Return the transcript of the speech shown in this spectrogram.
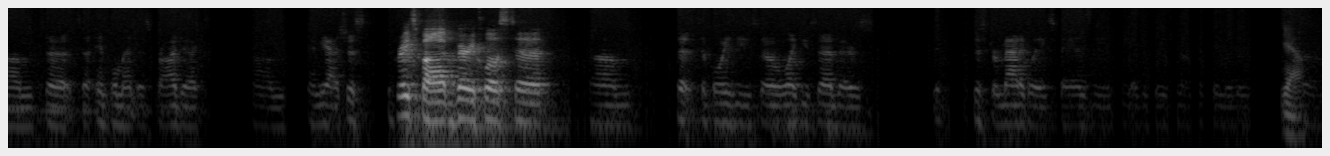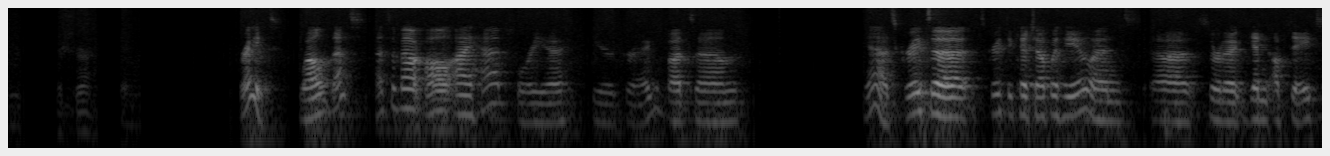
um, to, to implement this project. Um, and yeah, it's just a great spot, very close to, um, to, to Boise. So, like you said, there's it just dramatically expands the, the education opportunity. Yeah, Um, for sure. Great. Well, that's that's about all I had for you here, Greg. But um, yeah, it's great to it's great to catch up with you and uh, sort of get an update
